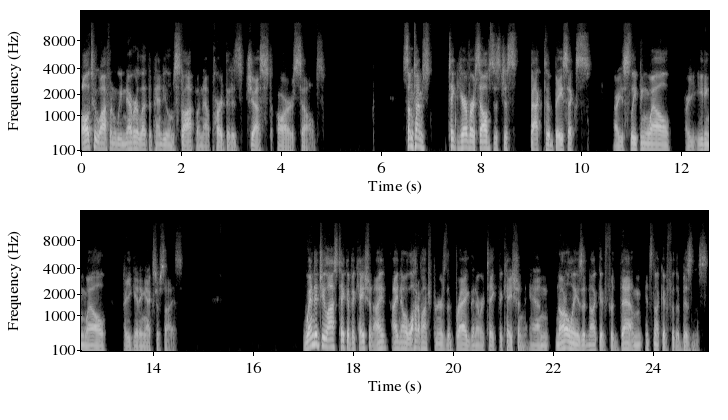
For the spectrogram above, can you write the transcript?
all too often we never let the pendulum stop on that part that is just ourselves. Sometimes taking care of ourselves is just back to basics. Are you sleeping well? Are you eating well? Are you getting exercise? When did you last take a vacation? I, I know a lot of entrepreneurs that brag they never take vacation. And not only is it not good for them, it's not good for the business.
